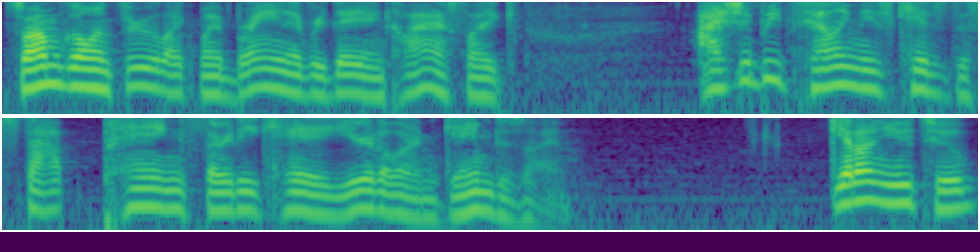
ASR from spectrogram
So I'm going through like my brain every day in class. Like, I should be telling these kids to stop paying 30K a year to learn game design. Get on YouTube,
